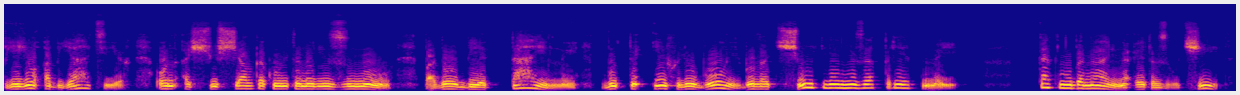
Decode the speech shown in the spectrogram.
В ее объятиях он ощущал какую-то новизну, подобие тайны, будто их любовь была чуть ли не запретной. Как ни банально это звучит,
